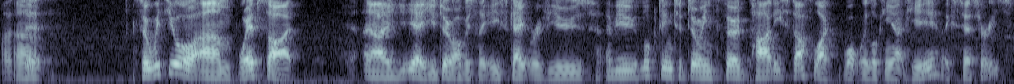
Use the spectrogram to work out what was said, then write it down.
Well, that's Um, it. so with your um, website, uh, yeah, you do obviously e-skate reviews. Have you looked into doing third-party stuff like what we're looking at here, accessories?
